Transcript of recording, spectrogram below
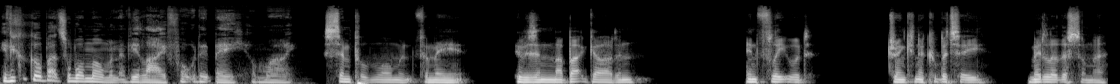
If you could go back to one moment of your life, what would it be and why? Simple moment for me. It was in my back garden in Fleetwood, drinking a cup of tea, middle of the summer,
